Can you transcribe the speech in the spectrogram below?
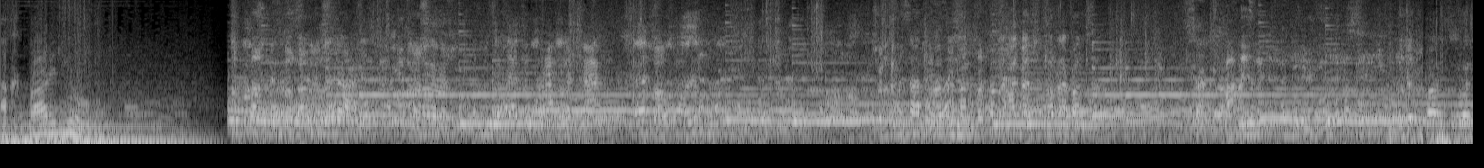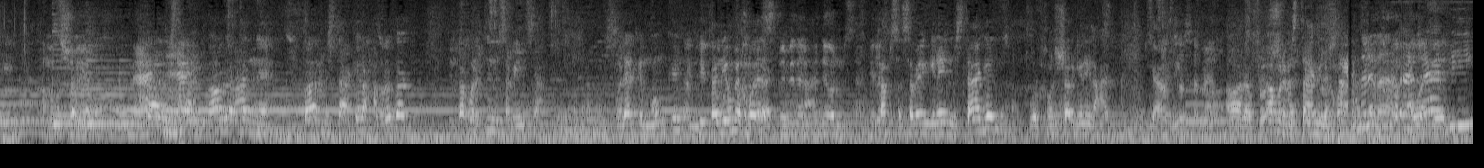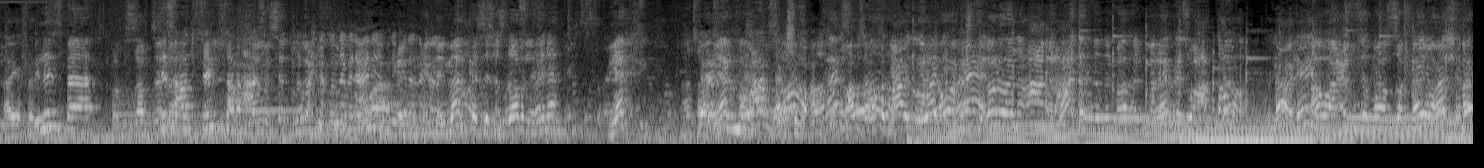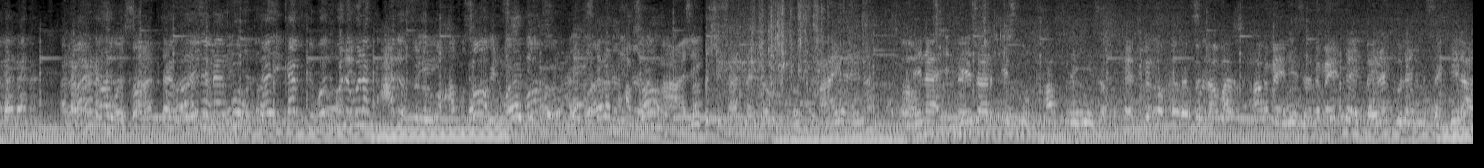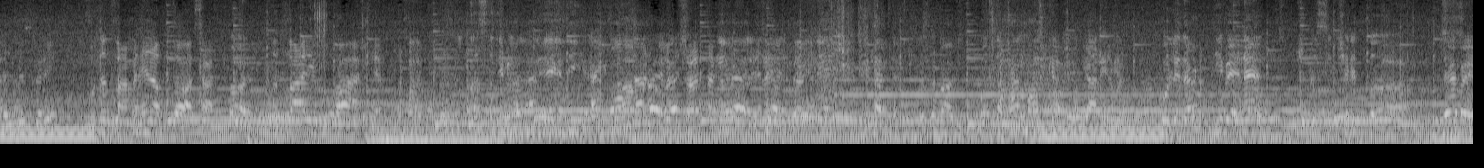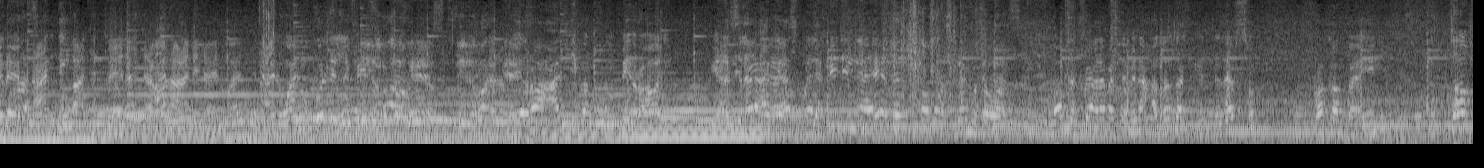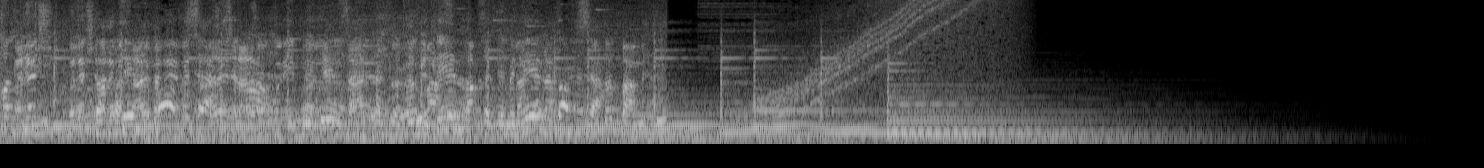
أخبار اليوم. آه قعدنا طائر مستعجله حضرتك تاخد 72 ساعة. ولكن ممكن ثاني يوم ياخدها. ما بين العادية والمستعجلة. 75 جنيه المستعجل وال 15 جنيه العادي. يعني آه لو في أمر مستعجل ياخدها كافي أيوة. بنسبة بالظبط زي ما 99 لو إحنا كنا بنعاني قبل كده إن إحنا المركز الاصدار اللي هنا بيكفي. يكفي المحافظه المحافظه واخد معايا دلوقتي هو مش. مجرد أنا اعمل عدد من الم- المراكز واعطلها لا ليه؟ أو اعز موظفين يا باشا لا لا لا أنا أنا موجود ده يكفي بقول لك عدد في المحافظات ثلاث محافظات معلش ساعتك لو بتبص معايا هنا هنا الليزر اسمه حفر ليزر طبعا حفر ليزر تبدا البيانات كلها مسجله على المسبري وتطلع من هنا بطاقه ساعتك تطلع لي بطاقه اشياء والتحال مع الكامل يعني كل ده دي بيانات مش قصه شريط آه، ده بيانات عندي بعد البيانات عباره عن العنوان العنوان وكل اللي فيه بيقراها عندي مكتوب بيقراها لي بينزلها لي على الجهاز كلها في دي النهائيه غير متواصل غير متواصل برضك في علامه تامينها حضرتك ان نفسه رقم بقى إيه؟ الطاقه بلاش بلاش كده بس بلاش العدد 200 ساعتك 200 طاقه 200 طاقه الساعة تطبع 200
